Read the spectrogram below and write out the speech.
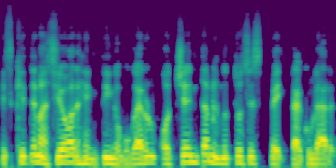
es que es demasiado argentino. Jugaron 80 minutos espectaculares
